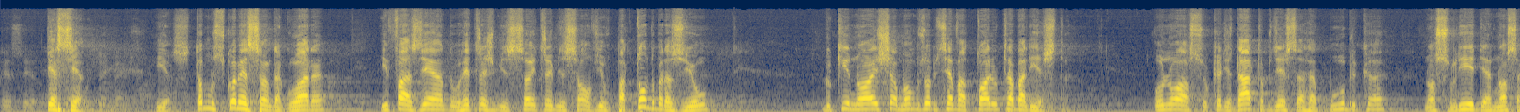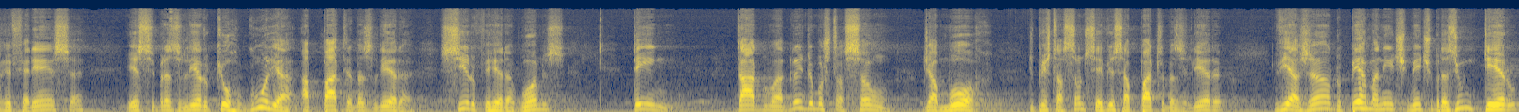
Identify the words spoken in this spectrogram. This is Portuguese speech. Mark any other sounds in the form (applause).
Terceiro. Terceiro. Isso. Estamos começando agora e fazendo retransmissão e transmissão ao vivo para todo o Brasil do que nós chamamos Observatório Trabalhista. O nosso candidato à presidência da República, nosso líder, nossa referência, esse brasileiro que orgulha a pátria brasileira, Ciro Ferreira Gomes, tem dado uma grande demonstração de amor, de prestação de serviço à pátria brasileira, viajando permanentemente o Brasil inteiro,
